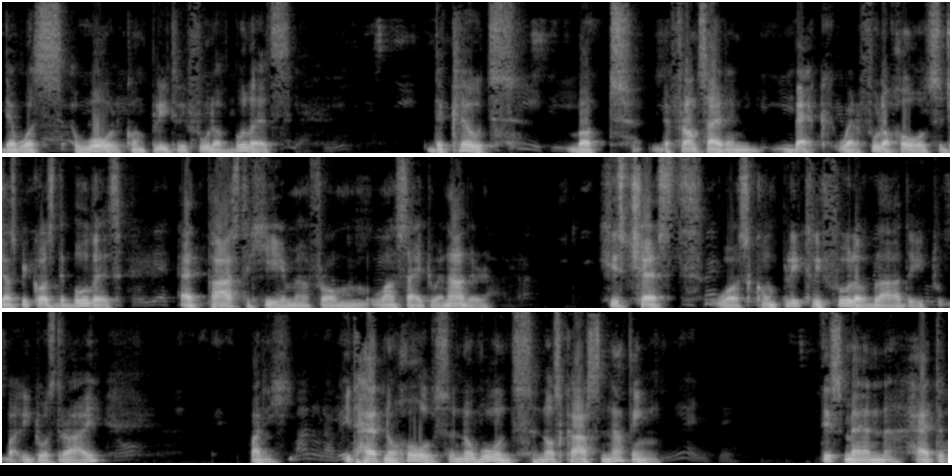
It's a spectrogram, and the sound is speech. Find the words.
there was a wall completely full of bullets. The clothes but the front side and back were full of holes just because the bullets had passed him from one side to another. His chest was completely full of blood, it, but it was dry, but he, it had no holes, no wounds, no scars, nothing. This man had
